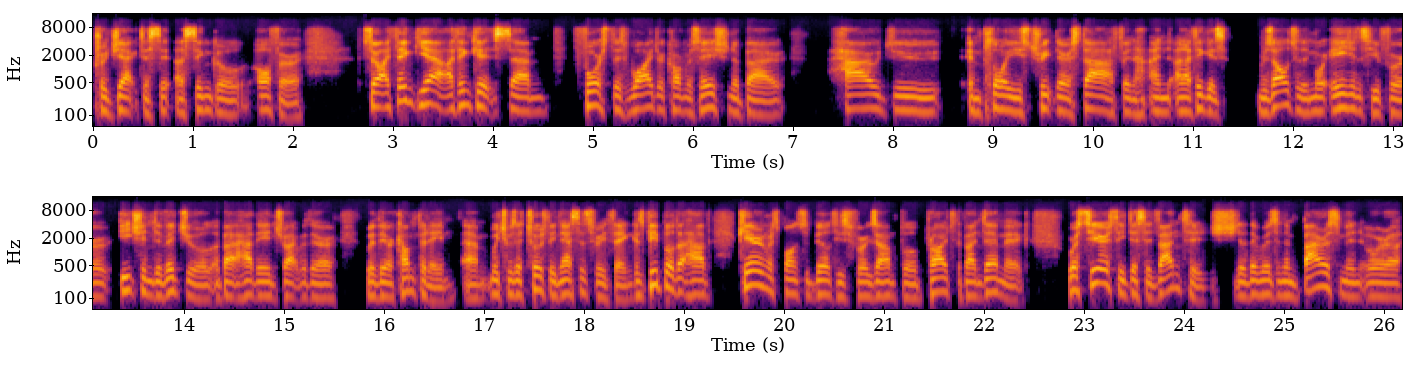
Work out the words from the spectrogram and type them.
project a, a single offer. So I think, yeah, I think it's um, forced this wider conversation about how do employees treat their staff? And, and, and I think it's resulted in more agency for each individual about how they interact with their with their company, um, which was a totally necessary thing. Because people that have caring responsibilities, for example, prior to the pandemic, were seriously disadvantaged. There was an embarrassment, or a,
